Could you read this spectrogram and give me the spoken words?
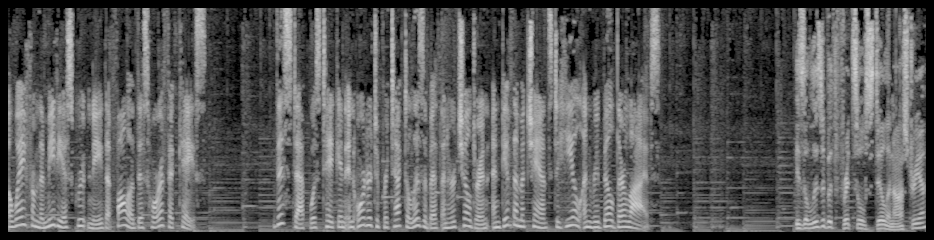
away from the media scrutiny that followed this horrific case. This step was taken in order to protect Elisabeth and her children and give them a chance to heal and rebuild their lives. Is Elisabeth Fritzl still in Austria?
